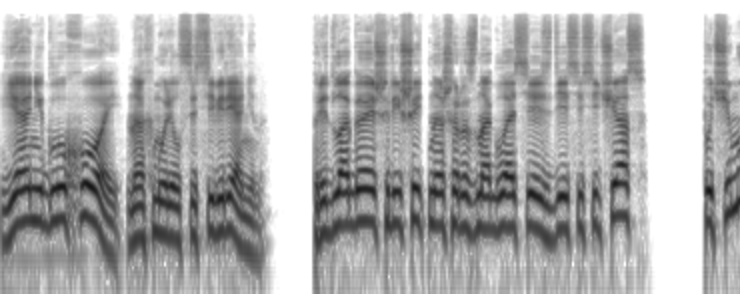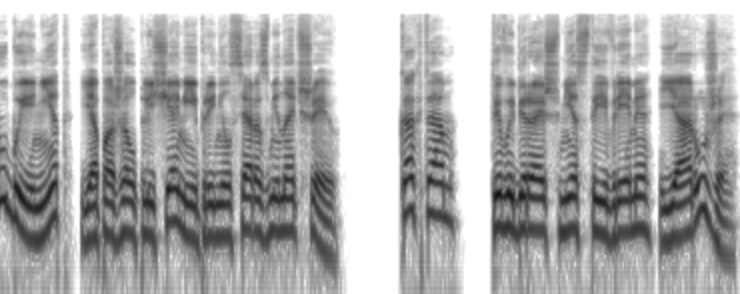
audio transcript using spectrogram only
«Я не глухой», — нахмурился северянин. «Предлагаешь решить наше разногласие здесь и сейчас?» «Почему бы и нет?» — я пожал плечами и принялся разминать шею. «Как там? Ты выбираешь место и время, я оружие?»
